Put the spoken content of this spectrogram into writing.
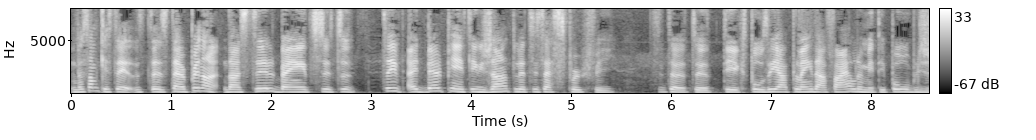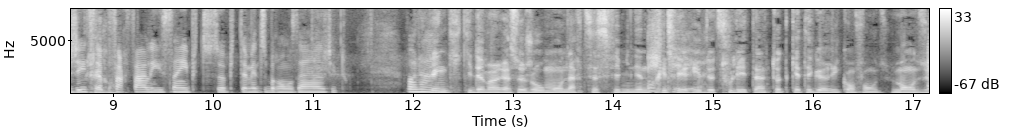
il me semble que c'était un peu dans, dans le style, ben, tu, sais, être belle puis intelligente, là, tu sais, ça se peut, fille. T'es exposé à plein d'affaires, mais t'es pas obligé de bon. refaire faire les seins puis tout ça, puis te mettre du bronzage et tout. Voilà. Pink qui demeure à ce jour mon artiste féminine préférée de tous les temps, toutes catégories confondues. Mon Dieu,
